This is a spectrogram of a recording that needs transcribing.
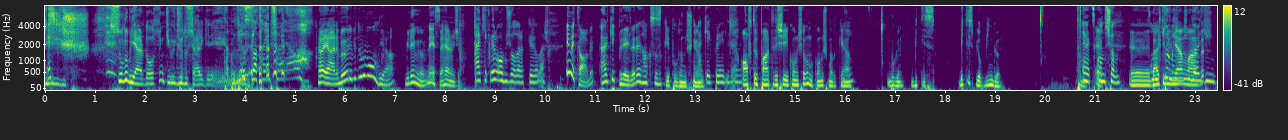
Sulu bir yerde olsun ki vücudu sergileyeyim. Bir ıslatayım şöyle. ah. Ha yani böyle bir durum oldu ya. Bilemiyorum. Neyse Henry'cim. Erkekleri obje olarak görüyorlar. Evet abi. Erkek bireylere haksızlık yapıldığını düşünüyorum. Erkek bireyleri evet. After Party'de şeyi konuşalım mı? Konuşmadık ya. Ne? Bugün Bitlis. Bitlis yok Bingöl. Tamam. Evet konuşalım. Ee, belki bilmeyen Bingöl vardır. deyin.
